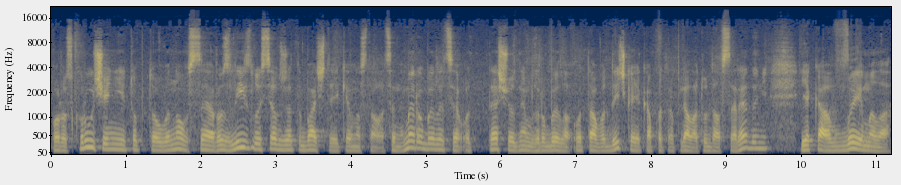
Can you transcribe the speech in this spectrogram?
порозкручені, тобто воно все розлізлося вже. Бачите, яке воно стало. Це не ми робили, це от те, що з ним зробила ота водичка, яка потрапляла туди всередині, яка вимила.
